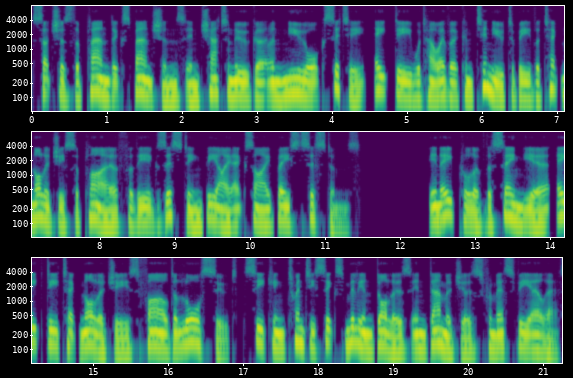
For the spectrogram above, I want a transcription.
such as the planned expansions in Chattanooga and New York City. 8D would however continue to be the technology supplier for the existing BIXI-based systems. In April of the same year, 8D Technologies filed a lawsuit, seeking $26 million in damages from SVLS.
